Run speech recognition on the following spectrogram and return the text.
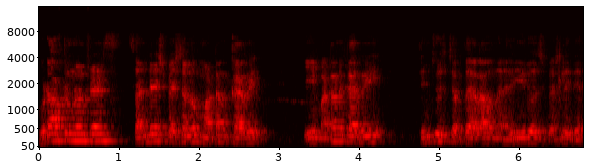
Good afternoon friends Sunday special mutton curry ఈ మటన్ కర్రీ తిని చూసి చెప్తా ఎలా ఉందనేది ఈరోజు స్పెషల్ ఇదే.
